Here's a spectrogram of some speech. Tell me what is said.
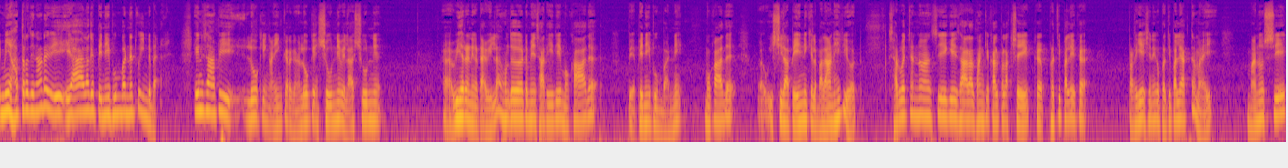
මේ හතර දෙනාට එයාලගේ පෙනේ පුම්බන්න නැතුව ඉන්න බෑ. ඒ නිසා අපි ලෝකෙන් අයින් කරගෙන ලෝකෙන් ශූන්‍ය වෙලා ශූන්‍ය විහරණයකට ඇවිල්ලා හොඳට මේ ශරීරයේ මොකාද පෙනේ පුම්බන්නේ මොකාද ඉස්සිලා පේන්නේ කියලා බලන්න හිටියොත් සරුවචන් වහන්සේගේ සාරා සංඛ්‍ය කල්පලක්ෂයක ප්‍රතිඵලයක පරිේශනයක ප්‍රතිඵලයක් තමයි මිනිස්සේ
